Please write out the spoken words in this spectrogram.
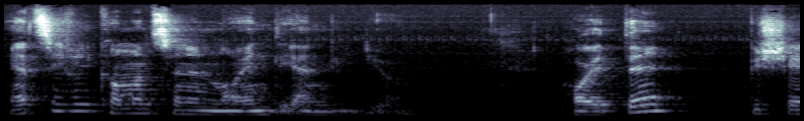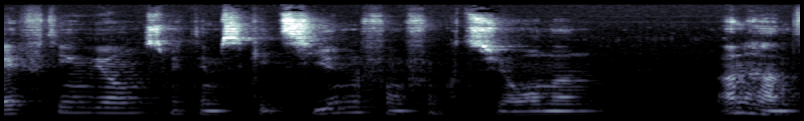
Herzlich willkommen zu einem neuen Lernvideo. Heute beschäftigen wir uns mit dem Skizzieren von Funktionen anhand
